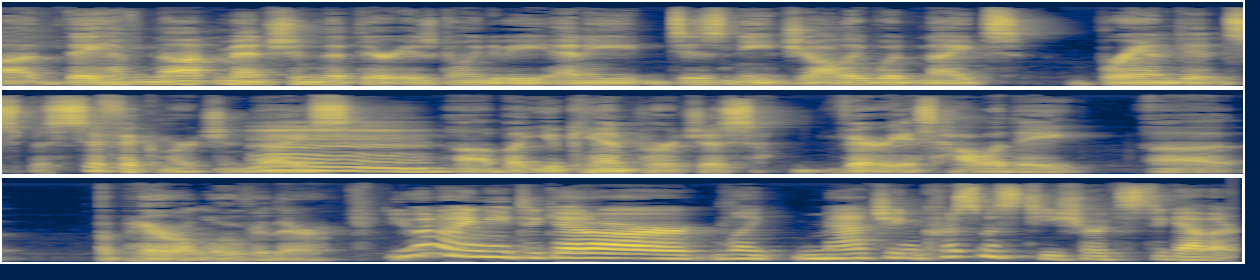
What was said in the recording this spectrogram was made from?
Uh, they have not mentioned that there is going to be any Disney Jollywood Nights branded specific merchandise, Mm. uh, but you can purchase various holiday uh, apparel over there. You and I need to get our like matching Christmas t-shirts together.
